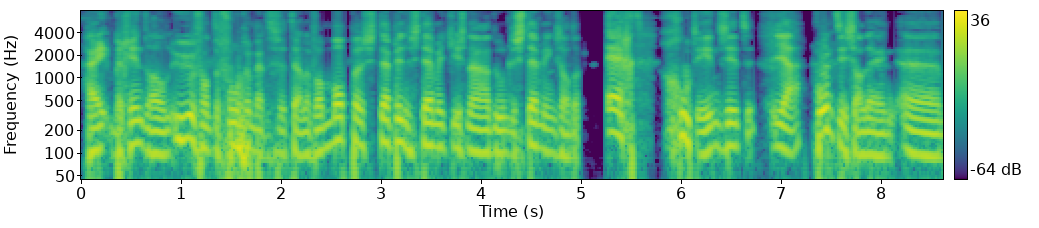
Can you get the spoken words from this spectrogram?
hij begint al een uur van tevoren met het vertellen van moppen. Step in stemmetjes nadoen. De stemming zal er echt goed in zitten. Ja. Punt is alleen, ehm,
